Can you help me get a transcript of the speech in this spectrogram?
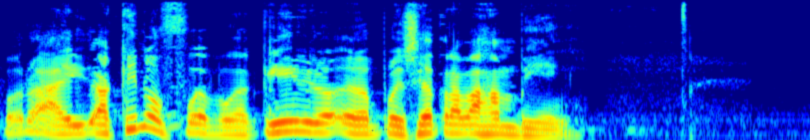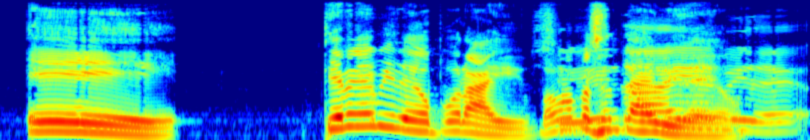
Por ahí, aquí no fue, porque aquí los, policías trabajan bien. Eh, ¿Tienen el video por ahí? Vamos a presentar el video. el video.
